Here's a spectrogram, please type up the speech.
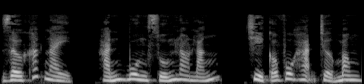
giờ khắc này hắn buông xuống lo lắng chỉ có vô hạn chờ mong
